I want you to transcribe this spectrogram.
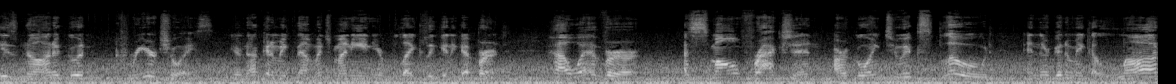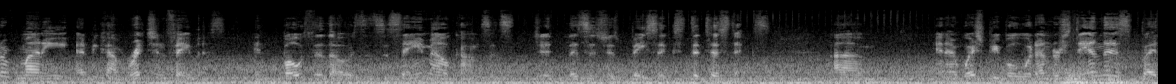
is not a good career choice. You're not going to make that much money and you're likely going to get burned. However, a small fraction are going to explode and they're going to make a lot of money and become rich and famous. In both of those, it's the same outcomes. It's just, this is just basic statistics. Um, and I wish people would understand this, but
